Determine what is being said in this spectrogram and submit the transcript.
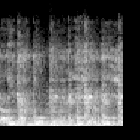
ta ta ta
